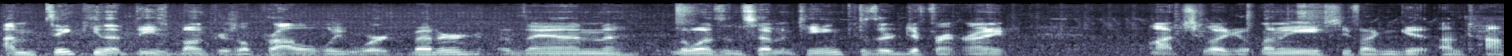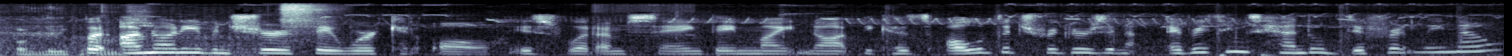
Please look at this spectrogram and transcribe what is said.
I'm thinking that these bunkers will probably work better than the ones in 17 because they're different, right? Watch. Like, let me see if I can get on top of these. But ones. I'm not even sure if they work at all, is what I'm saying. They might not, because all of the triggers and everything's handled differently now.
